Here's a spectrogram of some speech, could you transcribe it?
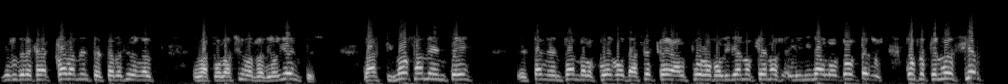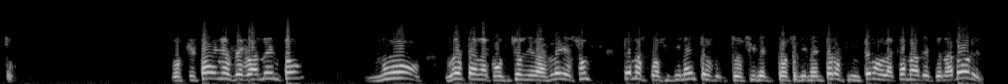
Y eso debe quedar claramente establecido en, la población, los radio oyentes lastimosamente están entrando al juego de hacer creer al pueblo boliviano que hemos eliminado los dos pesos, cosa que no es cierto. Los que están en el reglamento no, no están en la constitución ni en las leyes, son temas procedimentales, internos de la Cámara de Senadores.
